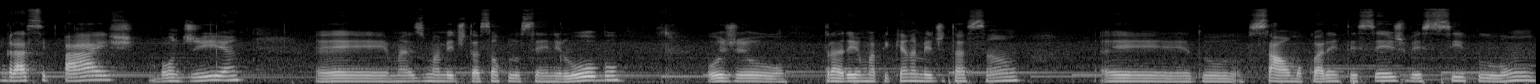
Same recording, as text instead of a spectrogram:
Graça e paz, bom dia. É, mais uma meditação com Luciene Lobo. Hoje eu trarei uma pequena meditação é, do Salmo 46, versículo 1,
